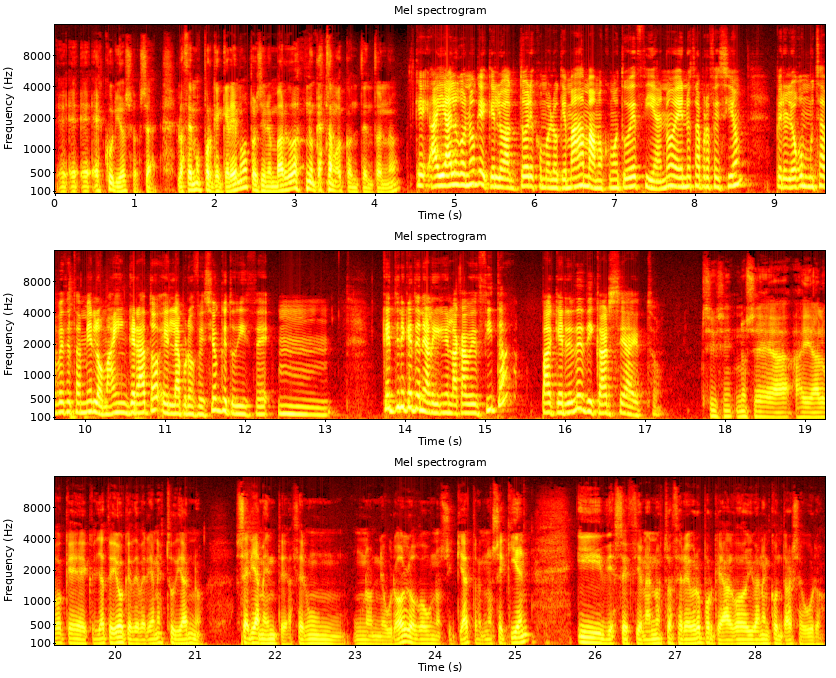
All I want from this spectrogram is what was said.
es curioso, o sea, lo hacemos porque queremos, pero sin embargo nunca estamos contentos, ¿no? Que hay algo, ¿no? Que, que los actores, como lo que más amamos, como tú decías, ¿no? Es nuestra profesión, pero luego muchas veces también lo más ingrato es la profesión que tú dices, mm, ¿qué tiene que tener alguien en la cabecita para querer dedicarse a esto? Sí, sí, no sé, ha- hay algo que, ya te digo que deberían estudiarnos seriamente, hacer un- unos neurólogos, unos psiquiatras, no sé quién, y diseccionar nuestro cerebro porque algo iban a encontrar seguro.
